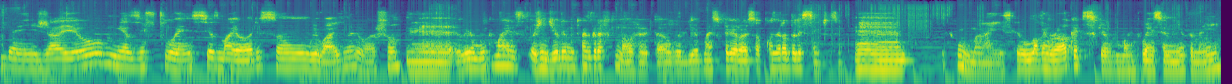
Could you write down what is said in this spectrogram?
Bem, já eu, minhas influências maiores são Will Eisner, eu acho. É, eu leio muito mais. Hoje em dia eu leio muito mais graphic novel e tal. Eu lia mais super-heróis só quando eu era adolescente, assim. É, quem mais? O Love and Rockets, que é uma influência minha também.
